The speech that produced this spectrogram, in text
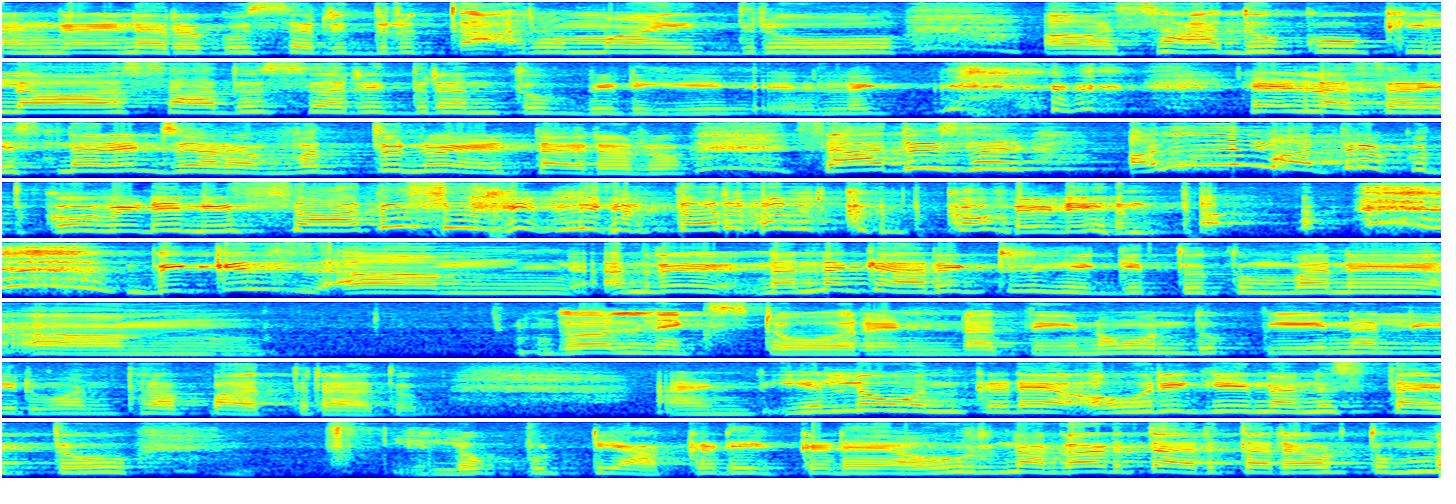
ರಂಗಾಯಣ ರಘು ಸರ್ ಇದ್ರು, ತಾರಮ್ಮ ಇದ್ರು ಸಾಧು ಕೋಕಿಲ, ಸಾಧು ಸರ್ ಇದ್ರಂತೂ ಬಿಡಿ ಲೈಕ್ ಹೇಳ ಸರ್ ಎಸ್ ನಾರಾಯಣ್ ಸರ್ ಅವತ್ತೂ ಹೇಳ್ತಾ ಇರೋರು. ಸಾಧು ಸರ್ ಅಲ್ಲಿ ಮಾತ್ರ ಕುತ್ಕೋಬೇಡಿ, ನೀವು ಸಾಧು ಸರ್ ಎಲ್ಲಿ ಇರ್ತಾರೋ ಅಲ್ಲಿ ಕುತ್ಕೋಬೇಡಿ ಅಂತ. ಬಿಕಾಸ್ ಅಂದರೆ ನನ್ನ ಕ್ಯಾರೆಕ್ಟರ್ ಹೇಗಿತ್ತು ತುಂಬಾ ಗರ್ಲ್ ನೆಕ್ಸ್ಟ್ ಡೋರ್ ಆ್ಯಂಡ್ ಅದೇನೋ ಒಂದು ಪೇನಲ್ಲಿ ಇರುವಂಥ ಪಾತ್ರ ಅದು. ಆ್ಯಂಡ್ ಎಲ್ಲೋ ಒಂದು ಕಡೆ ಅವ್ರಿಗೇನು ಅನಿಸ್ತಾ ಇತ್ತು, ಎಲ್ಲೋ ಪುಟ್ಟಿ ಆ ಕಡೆ ಈ ಕಡೆ ಅವ್ರು ನಗಾಡ್ತಾ ಇರ್ತಾರೆ, ಅವ್ರು ತುಂಬ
